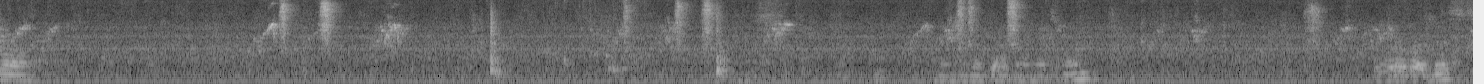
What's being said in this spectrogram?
Well, I got on that one. For whatever I missed.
